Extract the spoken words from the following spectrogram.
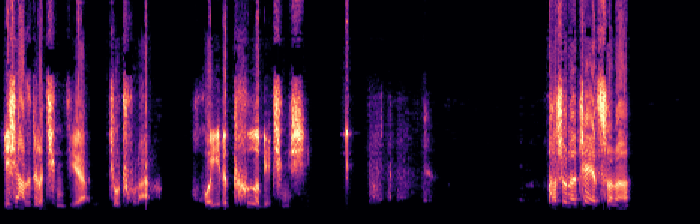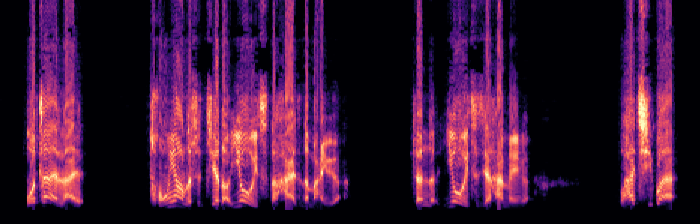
一下子这个情节就出来了，回忆的特别清晰。可是呢，这次呢，我再来。同样的是接到又一次他孩子的满月，真的又一次接孩子满月，我还奇怪，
